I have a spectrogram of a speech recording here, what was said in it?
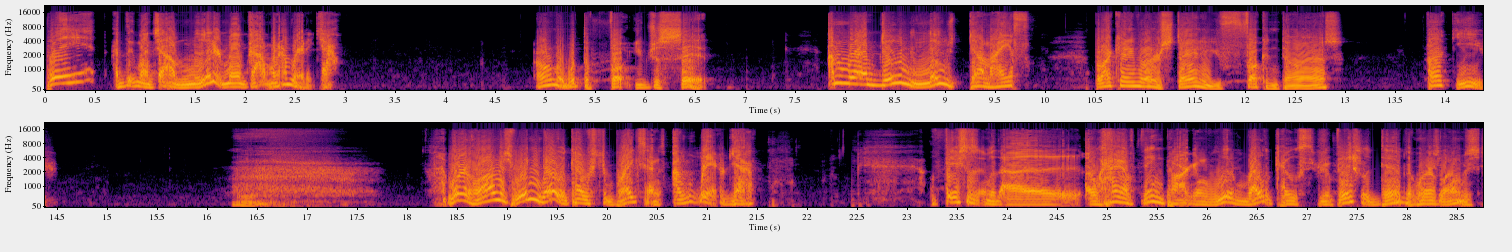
But I think my job literally man drop when I'm ready, y'all. I don't know what the fuck you just said, I'm, I'm doing the news, dumbass. But I can't even understand you, you fucking dumbass. Fuck you. Well, as long as wooden roller coaster breaks I'm weird, yeah. Officials with uh, Ohio theme park and wooden roller coaster officially dubbed the world's longest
